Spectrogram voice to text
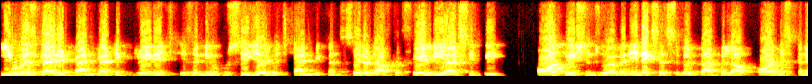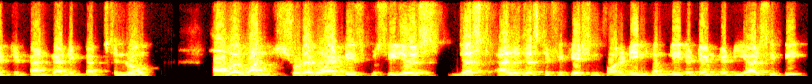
EUS guided pancreatic drainage is a new procedure which can be considered after failed ERCP or patients who have an inaccessible papilla or disconnected pancreatic duct syndrome However, one should avoid these procedures just as a justification for an incomplete attempt at ERCP.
